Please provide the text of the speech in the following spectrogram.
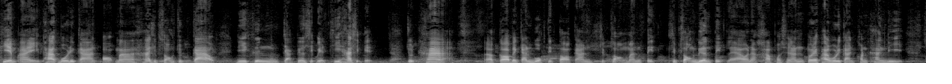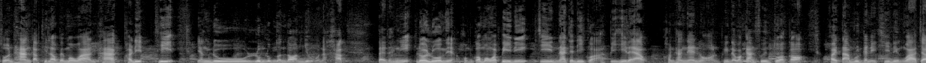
PMI ภาคบริการออกมา 52.9 ดีขึ้นจากเดือน 11 ที่ 51.5 แล้วก็เป็นการบวกติดต่อกัน 12 มันติด 12 เดือนติดแล้วนะครับ เพราะฉะนั้นตัวเลขภาคบริการค่อนข้างดี ส่วนทางกับที่เราไปเมื่อวานภาคผลิตที่ยังดูรุ่มรุ่มดอนดอนอยู่นะครับ แต่ทีนี้โดยรวมเนี่ยผมก็มองว่าปีนี้จีนน่าจะดีกว่าปีที่แล้ว ค่อนข้างแน่นอน เพียงแต่ว่าการฟื้นตัวก็ค่อยตามรุ้นกันอีกทีหนึ่งว่าจะ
